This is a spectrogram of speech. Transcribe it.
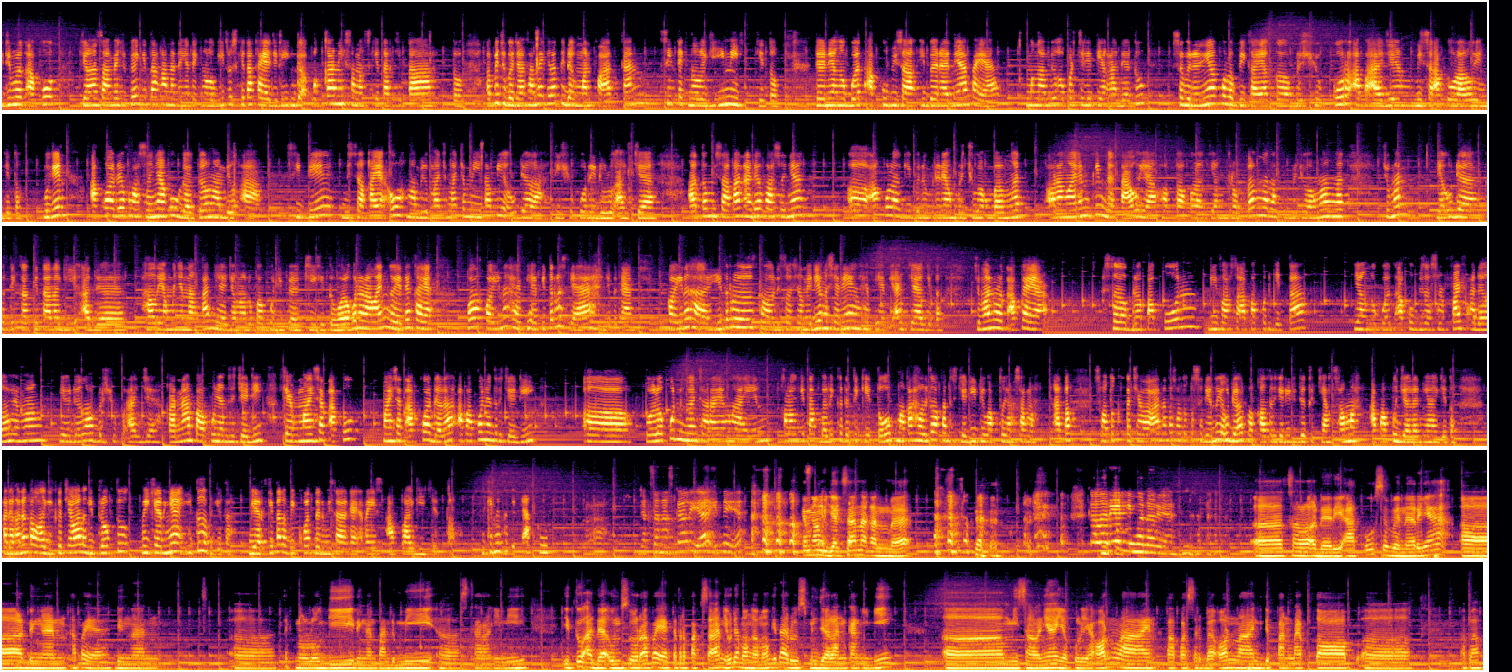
jadi menurut aku jangan sampai juga kita karena adanya teknologi terus kita kayak jadi nggak peka nih sama sekitar kita gitu. Tapi juga jangan sampai kita tidak memanfaatkan si teknologi ini gitu. Dan yang ngebuat aku bisa ibaratnya apa ya mengambil opportunity yang ada tuh sebenarnya aku lebih kayak ke bersyukur apa aja yang bisa aku laluin gitu. Mungkin aku ada fasenya aku gagal ngambil A si D bisa kayak oh ngambil macam-macam nih tapi ya udahlah disyukuri dulu aja. Atau misalkan ada fasenya uh, aku lagi bener-bener yang berjuang banget. Orang lain mungkin nggak tahu ya waktu aku lagi yang drop banget aku berjuang banget. Cuman ya udah ketika kita lagi ada hal yang menyenangkan ya jangan lupa buat dibagi gitu. Walaupun orang lain ngeliatnya kayak wah kok ini happy happy terus ya? Gitu kan. Kok ini happy terus? Kalau di sosial media nge-share-nya yang happy happy aja gitu. Cuman menurut aku kayak seberapapun di fase apa pun kita yang ngebuat aku bisa survive adalah memang ya udahlah bersyukur aja. Karena apa pun yang terjadi kayak mindset aku mindset aku adalah apa pun yang terjadi uh, walaupun dengan cara yang lain kalau kita balik ke detik itu maka hal itu akan terjadi di waktu yang sama. Atau suatu kekecewaan atau suatu kesedihan itu ya udah bakal terjadi di detik yang sama apa pun jalannya gitu. Kadang-kadang kalau lagi kecewa lagi drop tuh mikirnya itu gitu. Biar kita lebih kuat dan bisa kayak raise up lagi gitu. Mungkin itu dari aku bijaksana sekali ya ini ya. Emang bijaksana kan Mbak. kalau Rian gimana Rian? Uh, kalau dari aku sebenarnya uh, dengan apa ya dengan uh, teknologi dengan pandemi uh, sekarang ini itu ada unsur apa ya keterpaksaan ya udah mau nggak mau kita harus menjalankan ini uh, misalnya ya kuliah online apa apa serba online di depan laptop uh, apa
